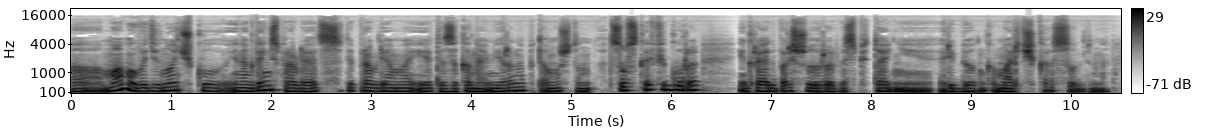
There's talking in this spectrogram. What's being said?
А мама в одиночку иногда не справляется с этой проблемой, и это закономерно, потому что отцовская фигура играет большую роль в воспитании ребенка, мальчика особенно –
